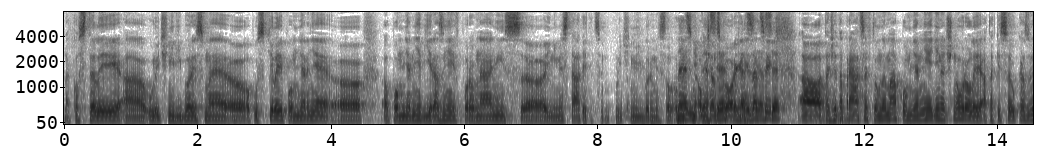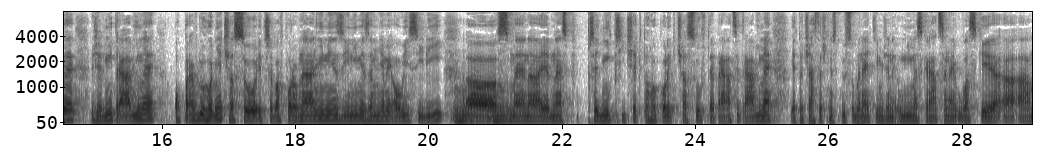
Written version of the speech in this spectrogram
na kostely a uliční výbory jsme eh, opustili poměrně, poměrně výrazně v porovnání s jinými státy. Teď jsem uliční výbor myslel obecně ne, občanskou jasně, organizaci. Jasně, jasně. Takže ta práce v tomhle má poměrně jedinečnou roli a taky se ukazuje, že v ní trávíme opravdu hodně času, i třeba v porovnání s jinými zeměmi OECD. Mm-hmm. Uh, jsme na jedné z předních příček toho, kolik času v té práci trávíme. Je to částečně způsobené tím, že neumíme zkrácené úvazky a, a,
